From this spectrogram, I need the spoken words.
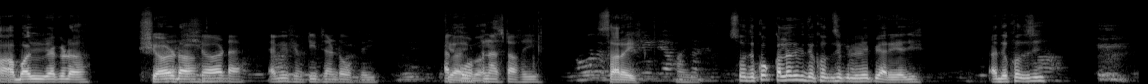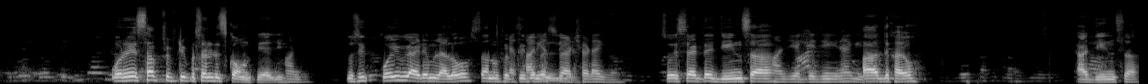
ਹਾਫ ਬਾਜੂ ਜੈਕਟ ਸ਼ਰਟ ਆ? ਸ਼ਰਟ ਹੈ ਇਹ ਵੀ 50% ਆਫ ਤੇ ਜੀ। ਇਹ ਕਿਆ ਹੀ ਕੋਟਨ ਹੈ ਸਟਫ ਜੀ। ਸਾਰਾ ਹੀ? ਹਾਂਜੀ। ਸੋ ਦੇਖੋ ਕਲਰ ਵੀ ਦੇਖੋ ਤੁਸੀਂ ਕਿੰਨੇ ਪਿਆਰੇ ਆ ਜੀ। ਇਹ ਦੇਖੋ ਤੁਸੀਂ। ਔਰ ਇਹ ਸਭ 50% ਡਿਸਕਾਊਂਟ ਤੇ ਹੈ ਜੀ। ਹਾਂਜੀ। ਤੁਸੀਂ ਕੋਈ ਵੀ ਆਈਟਮ ਲੈ ਲਓ ਸਾਨੂੰ ਇਹ 50 ਤੇ ਸਾਰੀ ਮਿਲਦੀ ਹੈ। ਸ਼ਰਟ ਹੈਗੀ ਸੋ ਇਸ ਸਾਈਡ ਤੇ ਜੀਨਸ ਆ। ਹਾਂਜੀ ਅੱਗੇ ਜੀਨ ਹੈਗੀ। ਆ ਦਿਖਾਓ ਆ ਜੀਨਸ ਆ।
